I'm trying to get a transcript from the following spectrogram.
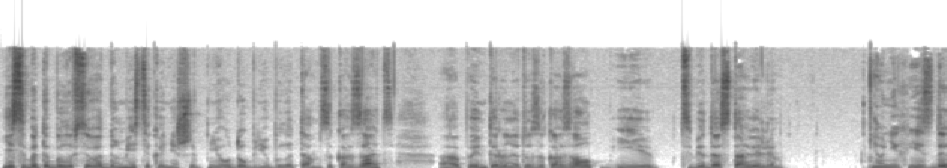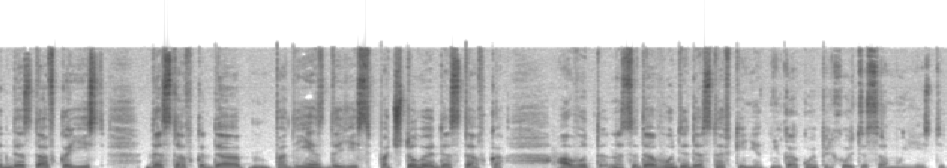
Если бы это было все в одном месте, конечно, мне удобнее было там заказать, а, по интернету заказал, и тебе доставили. У них есть ДЭК доставка, есть доставка до подъезда, есть почтовая доставка. А вот на садоводе доставки нет никакой, приходится самой ездить.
